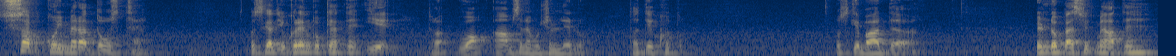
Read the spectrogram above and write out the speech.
सब कोई मेरा दोस्त है। उसके बाद यूक्रेन को कहते हैं ये थोड़ा वो आम से नमोशन ले लो। थोड़ा देखो तो उसके बाद इंडो uh, पैसिफिक में आते हैं।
